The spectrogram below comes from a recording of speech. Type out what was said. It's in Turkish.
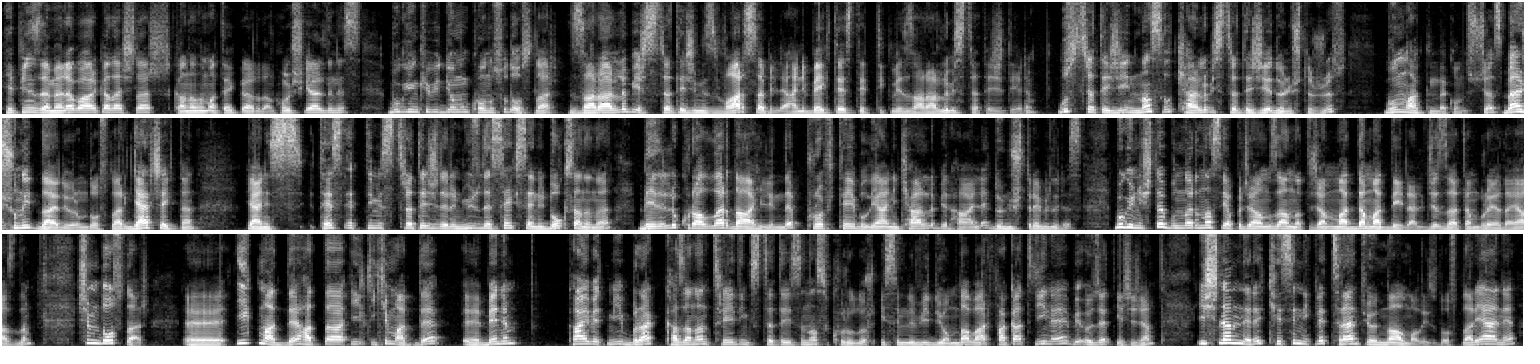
Hepinize merhaba arkadaşlar. Kanalıma tekrardan hoş geldiniz. Bugünkü videomun konusu dostlar, zararlı bir stratejimiz varsa bile hani backtest ettik ve zararlı bir strateji diyelim. Bu stratejiyi nasıl karlı bir stratejiye dönüştürürüz? Bunun hakkında konuşacağız. Ben şunu iddia ediyorum dostlar. Gerçekten yani test ettiğimiz stratejilerin %80'i 90'ını belirli kurallar dahilinde profitable yani karlı bir hale dönüştürebiliriz. Bugün işte bunları nasıl yapacağımızı anlatacağım. Madde madde ilerleyeceğiz. Zaten buraya da yazdım. Şimdi dostlar ilk madde hatta ilk iki madde benim kaybetmeyi bırak kazanan trading stratejisi nasıl kurulur isimli videomda var. Fakat yine bir özet geçeceğim. İşlemleri kesinlikle trend yönüne almalıyız dostlar. Yani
